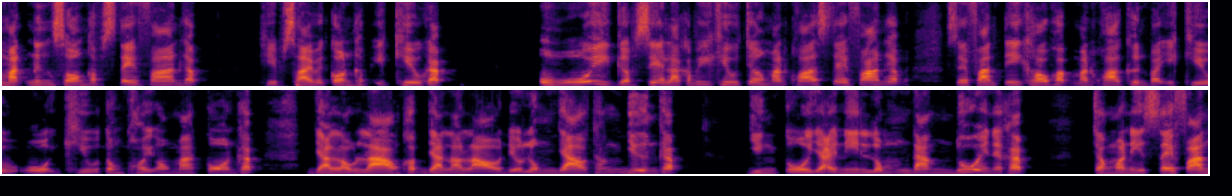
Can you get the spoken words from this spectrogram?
หมัดหนึ่งสองครับสเตฟานครับทีบซ้ายไว้ก่อนครับอิกคิวครับ โอ้ยเกือบเสียหลักครับอิกคิวเจอหมัดขวาสเตฟานครับสเตฟานตีเขาครับ หมัดขวาขึ้นไปอิกคิว โอ้อิกคิวต้องถอยออกมาก่อนครับ อย่าเหลาๆครับ อย่าเหลาๆเดี๋ยวล้มยาวทั้งยืนครับ ยิงตัวใหญ่นี่ล้มดังด้วยนะครับ จังหวะนี้สเตฟาน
